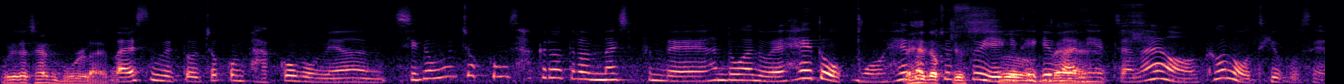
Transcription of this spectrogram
우리가 잘 몰라요. 말씀을 또 조금 바꿔보면 지금은 조금 사그러들었나 싶은데 한동안 왜 해독, 뭐 해독, 해독 주스, 주스, 얘기 되게 네. 많이 했잖아요. 그건 어떻게 보세요?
